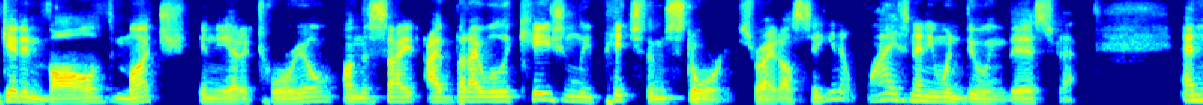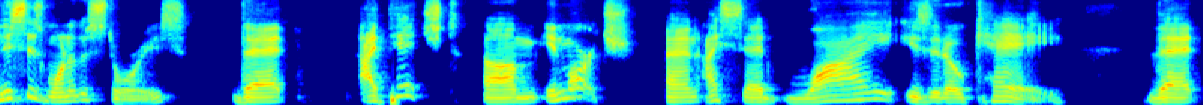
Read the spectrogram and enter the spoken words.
get involved much in the editorial on the site I, but i will occasionally pitch them stories right? I'll say you know why isn't anyone doing this or that? And this is one of the stories that i pitched um, in march and I said, why is it okay that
